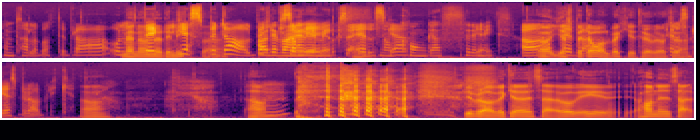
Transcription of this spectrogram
John Talabot är bra. Och Men lite remix, Jesper va? Dahlbäck Ja, det var som en vi remix. också Någon älskar. Kongas remix. Ja, Ja, det är Jesper bra. Dahlbäck är ju trevlig också. Älskar Jesper Dahlbäck. Ja. Ja, Mm. det är bra. Vilka, så här, eh, har ni så här,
